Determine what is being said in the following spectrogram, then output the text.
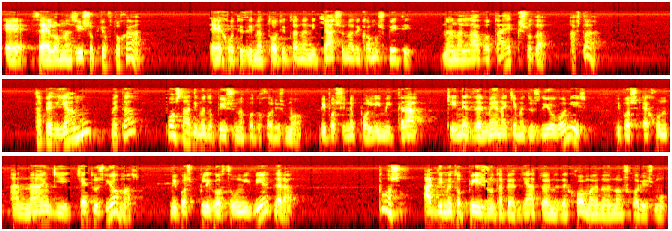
Ε, θέλω να ζήσω πιο φτωχά. Έχω τη δυνατότητα να νοικιάσω ένα δικό μου σπίτι, να αναλάβω τα έξοδα. Αυτά. Τα παιδιά μου μετά πώς θα αντιμετωπίσουν αυτό το χωρισμό; Μήπως είναι πολύ μικρά και είναι δεμένα και με τους δύο γονείς. Μήπως έχουν ανάγκη και τους δυο μας. Μήπως πληγωθούν ιδιαίτερα. Πώς αντιμετωπίζουν τα παιδιά το ενδεχόμενο ενός χωρισμού.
